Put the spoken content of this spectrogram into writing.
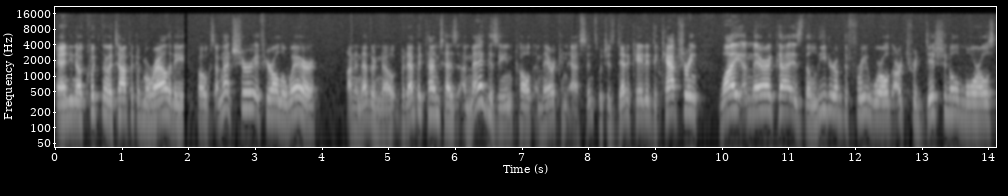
And you know, quick on the topic of morality, folks, I'm not sure if you're all aware on another note, but Epoch Times has a magazine called American Essence, which is dedicated to capturing why America is the leader of the free world, our traditional morals,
